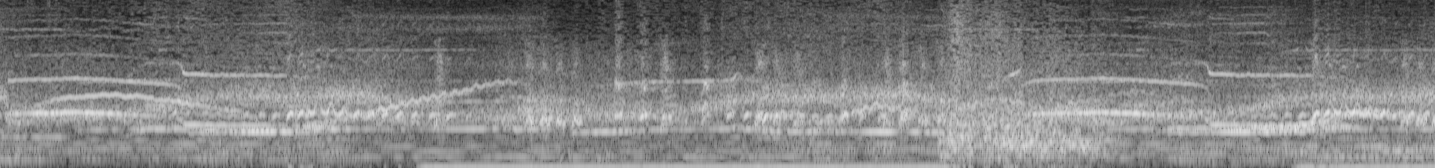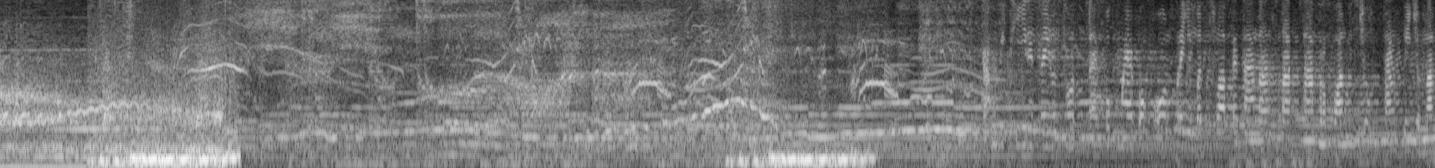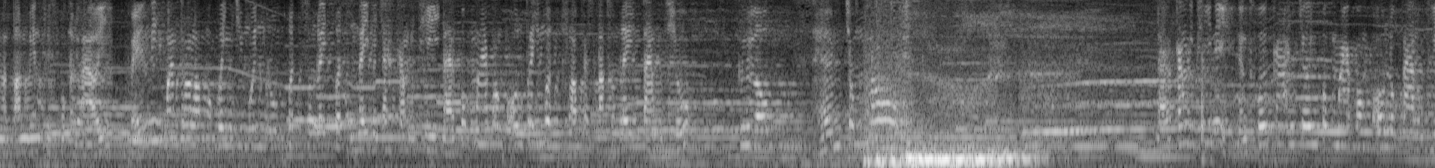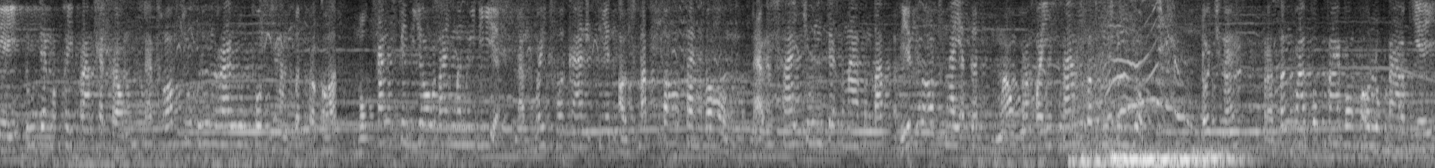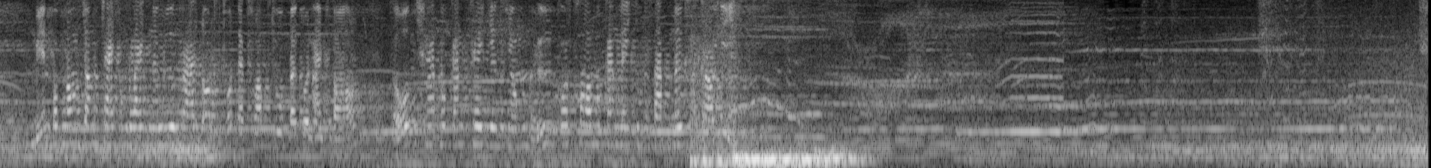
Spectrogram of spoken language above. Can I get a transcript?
ក ម្មវិធីរាត្រីរន្ធត់ដែលពុកម៉ែបងប្អូនប្រិយមិត្តធ្លាប់តែតាមដានស្ដាប់តាមប្រព័ន្ធវិទ្យុតាំងពីចំនួនមិនតាន់មាន Facebook នៅឡើយពេលនេះបានត្រឡប់មកវិញជាមួយនឹងរូបពិតសម្លេងពិតនៃម្ចាស់កម្មវិធីដែលពុកម៉ែបងប្អូនប្រិយមិត្តធ្លាប់តែស្ដាប់សម្លេងតាមវិទ្យុគឺលោកសែមចំណូ ធីនេះនឹងធ្វើការអញ្ជើញពុកម៉ែបងប្អូនលោកតាលោកយាយទូទាំង25ខេត្តក្រុងដែលធ្លាប់ជួបរឿងរ៉ាវរន្ធត់យ៉ាងពិតប្រាកដមកកាន់ Studio Diamond Media ដើម្បីធ្វើការនិទានឲ្យស្ដាប់តតែម្ដងដែលនឹងផ្សាយជូនទេសនាសម្ដាប់រៀងរាល់ថ្ងៃអាទិត្យម៉ោង8:30នាទីយប់ដូច្នេះប្រសិនបើពុកម៉ែបងប្អូនលោកតាលោកយាយមានបំណងចង់ចែកចម្លែកនៅរឿងរ៉ាវដ៏រន្ធត់ដែលធ្លាប់ជួបដោយខ្លួនឯងផ្ទាល់ សូមឆាតមកកាន់ page យើងខ្ញុំឬក៏ខលមកកាន់លេខទូរស័ព្ទនៅខាងក្រោយនេះ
